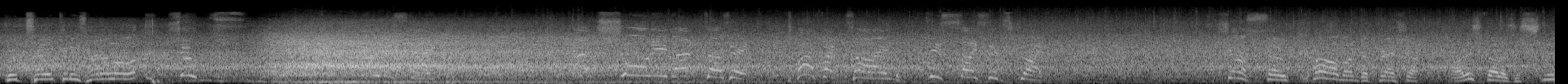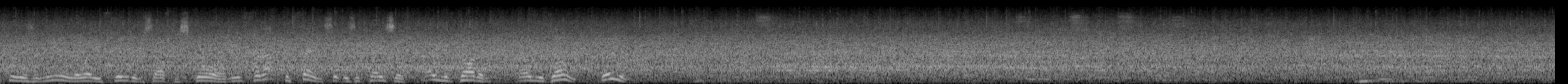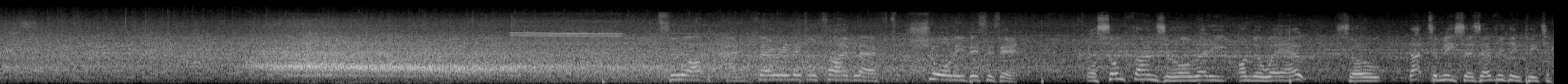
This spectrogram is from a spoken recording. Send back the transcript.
Good take, and he's had a look. Shoots! No! And surely that does it! Perfect time, decisive strike. Just so calm under pressure. Oh, this fella's as slippery as a needle the way he freed himself to score. I mean, for that defence, it was a case of, now you've got him, now you don't. Brilliant. Two up and very little time left. Surely this is it. Well, some fans are already on their way out, so that to me says everything, Peter.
